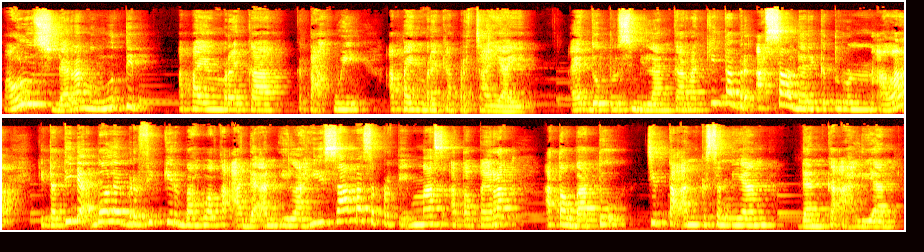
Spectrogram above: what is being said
Paulus saudara mengutip apa yang mereka ketahui, apa yang mereka percayai. ayat 29 karena kita berasal dari keturunan Allah, kita tidak boleh berpikir bahwa keadaan ilahi sama seperti emas atau perak atau batu, ciptaan kesenian dan keahlian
